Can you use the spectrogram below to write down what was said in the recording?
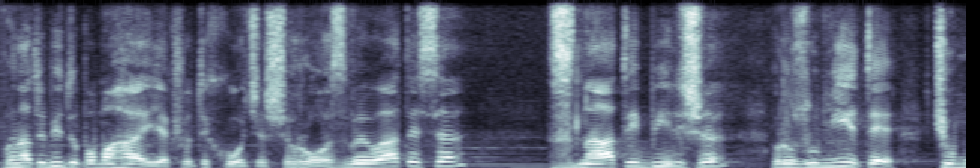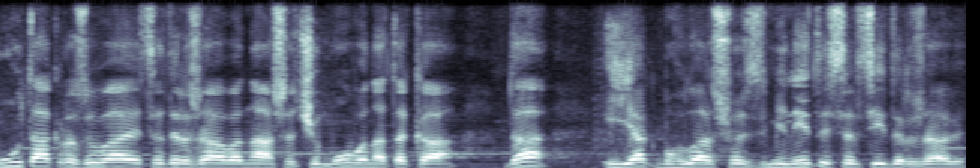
Вона тобі допомагає, якщо ти хочеш розвиватися, знати більше, розуміти, чому так розвивається держава наша, чому вона така, да? І як могла щось змінитися в цій державі.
